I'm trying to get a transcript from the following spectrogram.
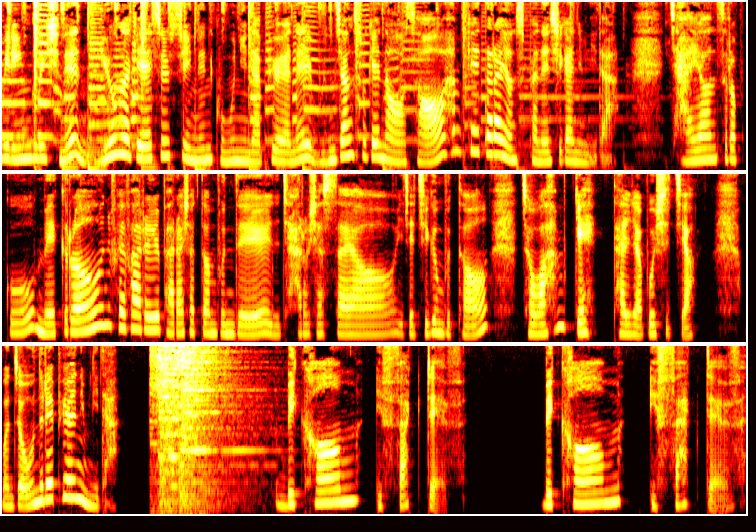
Bitty English는 유용하게 쓸 수 있는 구문이나 표현을 문장 속에 넣어서 함께 따라 연습하는 시간입니다. 자연스럽고 매끄러운 회화를 바라셨던 분들 잘 오셨어요. 이제 지금부터 저와 함께 달려보시죠. 먼저 오늘의 표현입니다. become effective. become effective.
